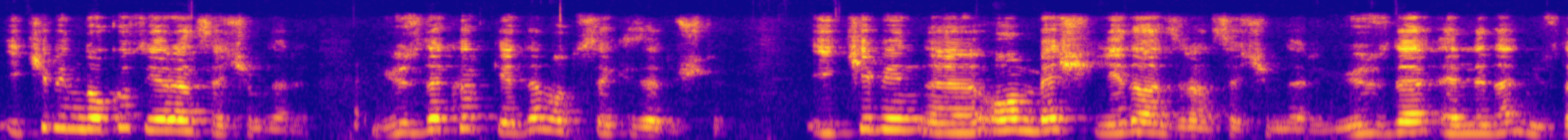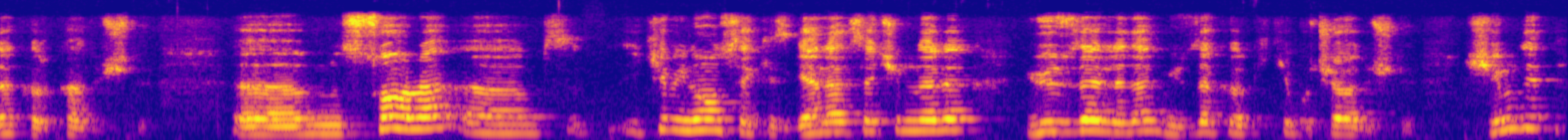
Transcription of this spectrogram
2009 yerel seçimleri %47'den 38'e düştü. 2015 7 Haziran seçimleri %50'den %40'a düştü. Sonra 2018 e, genel seçimleri %50'den %42,5'a düştü. Şimdi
